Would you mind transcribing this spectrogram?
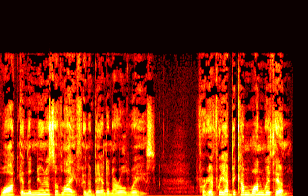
walk in the newness of life and abandon our old ways. For if we have become one with him,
